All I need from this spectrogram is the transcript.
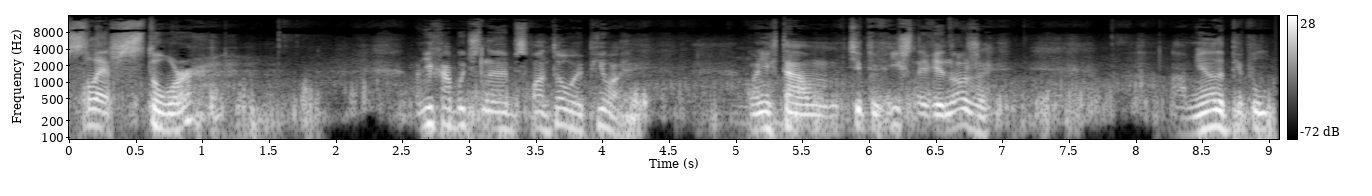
slash store. У них обычно беспонтовое пиво. У них там типа вишное вино же. А мне надо пиво-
